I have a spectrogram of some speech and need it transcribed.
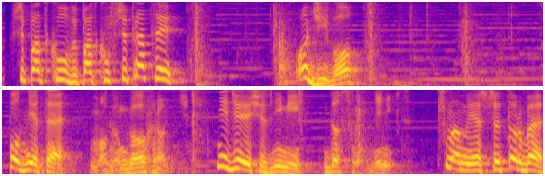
W przypadku wypadków przy pracy, o dziwo, spodnie te mogą go ochronić. Nie dzieje się z nimi dosłownie nic. Mamy jeszcze torbę.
